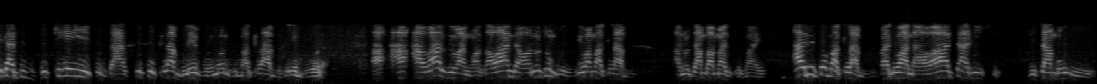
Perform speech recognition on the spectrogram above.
Tikati dzikei kudzasi kuclub level inonzi maclubs ebhora. Havazi vanhu vakawanda vanotomboziva maclubs anotamba madzimai. Aripo maclubs but vanhu havatarisi mutambo uyu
